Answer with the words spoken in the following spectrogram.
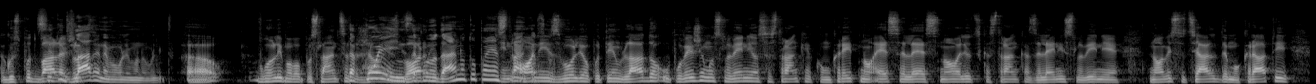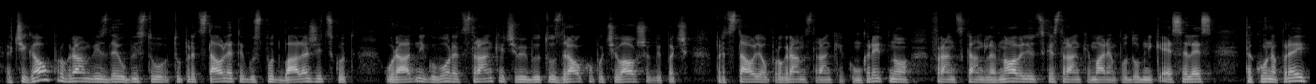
Gospod Balaž. Vlade ne volimo na volitvah. Uh, volimo pa poslance Tako je in zbor, zakonodajno to pa je stranka. Oni izvolijo potem vlado. V Povežimo Slovenijo so stranke konkretno SLS, Nova ljudska stranka, Zeleni Slovenije, Novi socialdemokrati. Čigav program vi zdaj v bistvu tu predstavljate, gospod Balažic, kot uradni govorec stranke, če bi bil tu zdravko počevalšek, bi pač predstavljal program stranke konkretno, Franz Kangler, Nove ljudske stranke, Marjan Podobnik, SLS, tako naprej.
